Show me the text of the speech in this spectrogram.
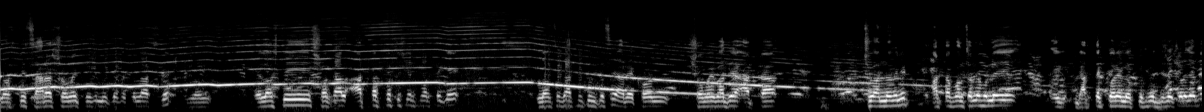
লঞ্চটি ছাড়ার সময় থেকে নিকটে চলে আসছে এবং এই লঞ্চটি সকাল আটটা পঁচিশের পর থেকে লঞ্চে যাত্রী তুলতেছে আর এখন সময় বাজে আটটা চুয়ান্ন মিনিট। আটটা পঞ্চান্ন হলে এই ঘাট ত্যাগ করে লক্ষ্মীপুর উদ্দেশ্যে চলে যাবে।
